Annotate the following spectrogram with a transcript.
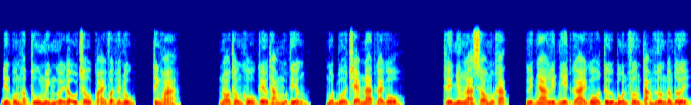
điên cuồng hấp thu mình người đầu châu quái vật huyết đục tinh hoa. Nó thống khổ kêu thảm một tiếng, một búa chém nát gai gỗ. Thế nhưng là sau một khắc, lít nha lít nhít gai gỗ từ bốn phương tám hướng đâm tới,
